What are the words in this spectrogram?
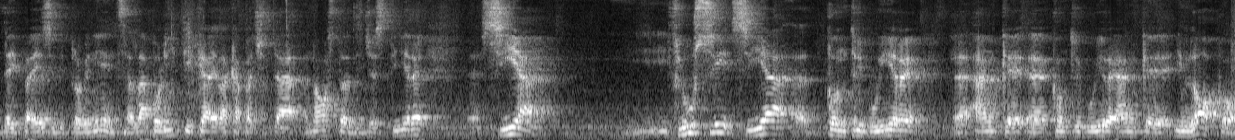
dei paesi di provenienza, la politica e la capacità nostra di gestire sia i flussi sia eh, contribuire, eh, anche, eh, contribuire anche in loco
